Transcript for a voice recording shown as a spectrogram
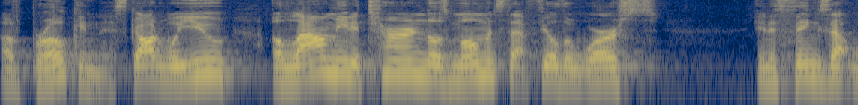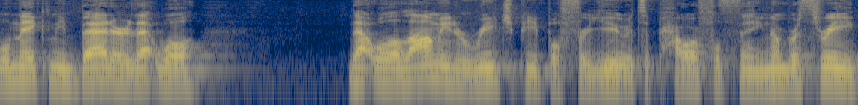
of brokenness? God, will you allow me to turn those moments that feel the worst into things that will make me better, that will, that will allow me to reach people for you? It's a powerful thing. Number three,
